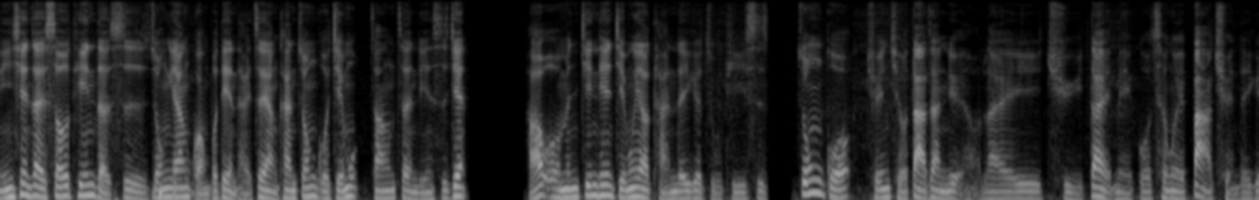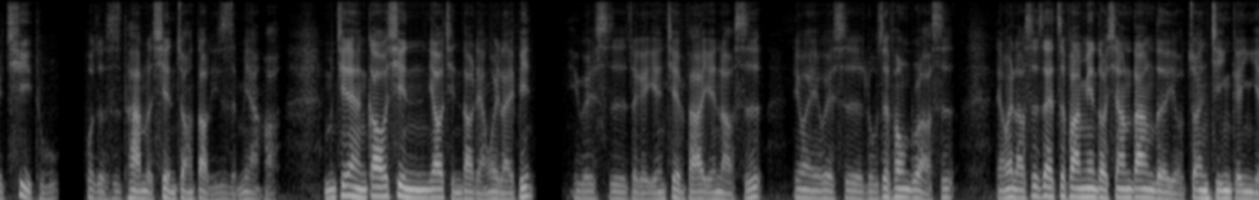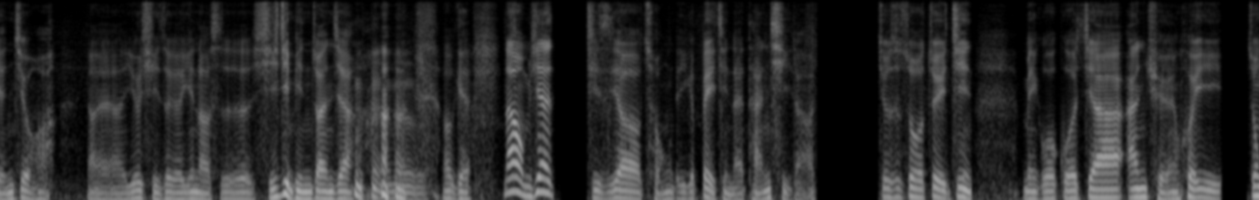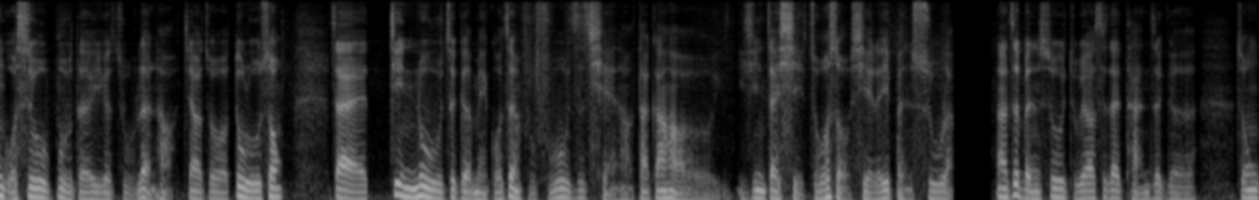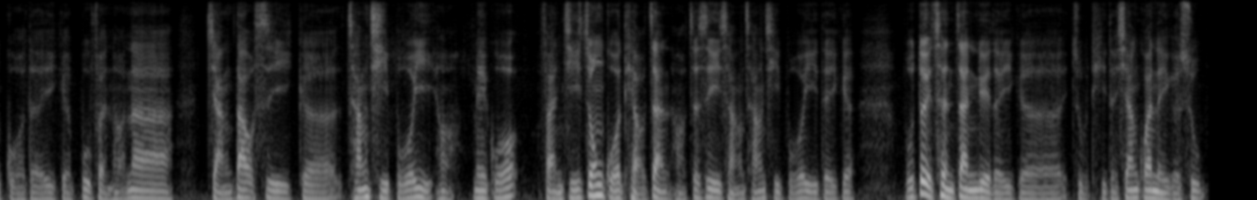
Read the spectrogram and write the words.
您现在收听的是中央广播电台《这样看中国》节目，张振林时间。好，我们今天节目要谈的一个主题是中国全球大战略，哈，来取代美国成为霸权的一个企图，或者是他们的现状到底是怎么样？哈，我们今天很高兴邀请到两位来宾，一位是这个严建发严老师，另外一位是卢正峰卢老师。两位老师在这方面都相当的有专精跟研究，哈。呃，尤其这个尹老师，习近平专家。OK，那我们现在其实要从一个背景来谈起了，就是说最近美国国家安全会议中国事务部的一个主任哈，叫做杜如松，在进入这个美国政府服务之前哈，他刚好已经在写着手写了一本书了。那这本书主要是在谈这个中国的一个部分哈，那讲到是一个长期博弈哈，美国。反击中国挑战，哈，这是一场长期博弈的一个不对称战略的一个主题的相关的一个书。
